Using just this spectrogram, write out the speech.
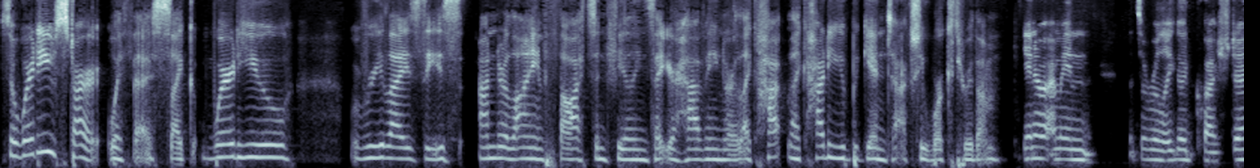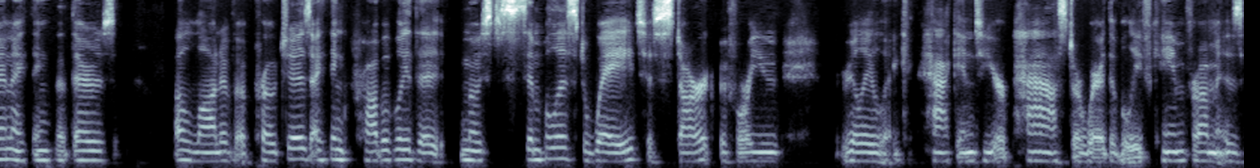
So where do you start with this? Like where do you realize these underlying thoughts and feelings that you're having or like how like how do you begin to actually work through them? You know i mean it's a really good question. I think that there's a lot of approaches. I think probably the most simplest way to start before you really like hack into your past or where the belief came from is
